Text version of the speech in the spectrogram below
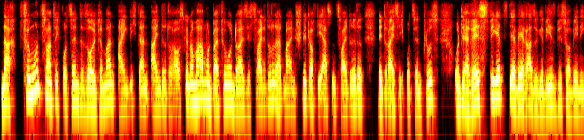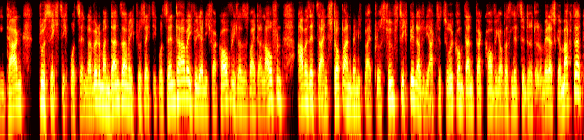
Nach 25 Prozent sollte man eigentlich dann ein Drittel rausgenommen haben und bei 35 zweite Drittel hat man einen Schnitt auf die ersten zwei Drittel mit 30 Prozent Prozent plus. Und der Rest wie jetzt, der wäre also gewesen bis vor wenigen Tagen plus 60 Prozent. Da würde man dann sagen, wenn ich plus 60 Prozent habe, ich will ja nicht verkaufen, ich lasse es weiter laufen, aber setze einen Stopp an, wenn ich bei plus 50 bin, also die Aktie zurückkommt, dann verkaufe ich auch das letzte Drittel. Und wer das gemacht hat,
